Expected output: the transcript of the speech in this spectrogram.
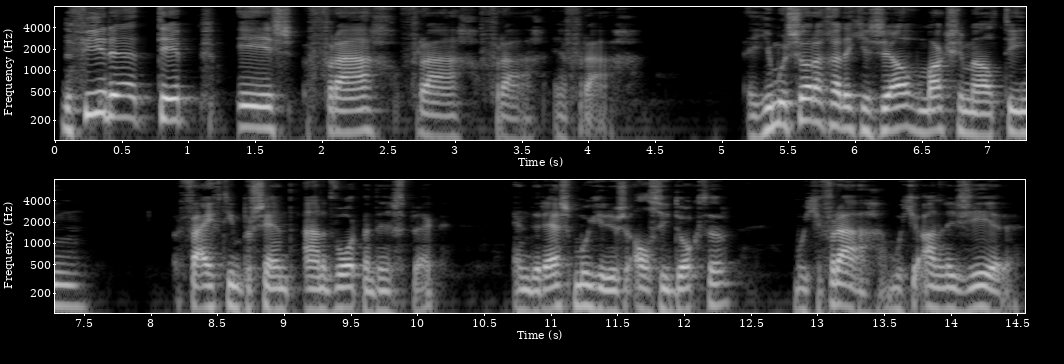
De vierde tip is vraag, vraag, vraag en vraag. Je moet zorgen dat je zelf maximaal 10, 15% aan het woord bent in gesprek. En de rest moet je dus als die dokter, moet je vragen, moet je analyseren,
